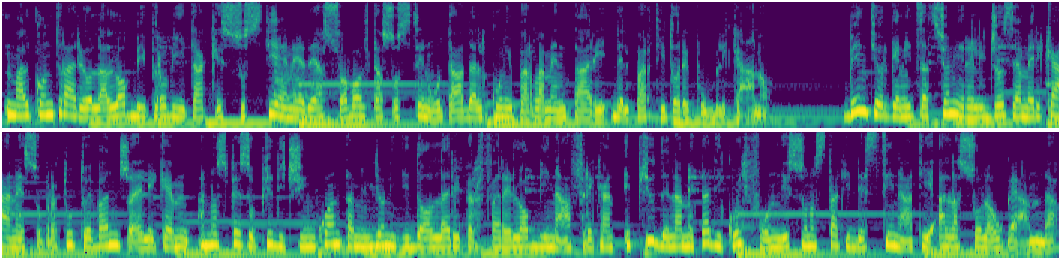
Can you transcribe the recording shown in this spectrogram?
ma al contrario la lobby provita che sostiene ed è a sua volta sostenuta da alcuni parlamentari del Partito Repubblicano. 20 organizzazioni religiose americane, soprattutto evangeliche, hanno speso più di 50 milioni di dollari per fare lobby in Africa e più della metà di quei fondi sono stati destinati alla sola Uganda.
